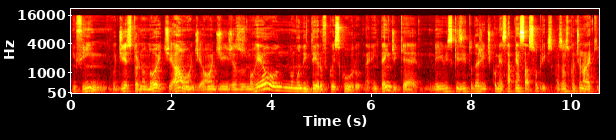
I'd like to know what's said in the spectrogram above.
enfim, o dia se tornou noite, aonde? Onde Jesus morreu ou no mundo inteiro ficou escuro? Né? Entende que é meio esquisito da gente começar a pensar sobre isso, mas vamos continuar aqui.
